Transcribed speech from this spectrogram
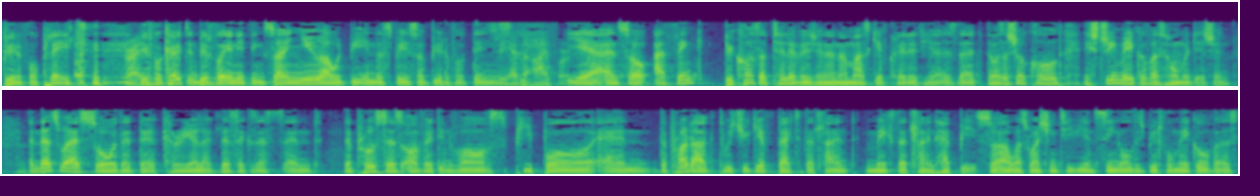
beautiful plate, Right. beautiful curtain, beautiful anything. So I knew I would be in the space of beautiful things. So you had the eye for it. Yeah, and so I think because of television, and I must give credit here, is that there was a show called Extreme Makeovers Home Edition. And that's where I saw that the career like this exists and the process of it involves people and the product which you give back to the client makes the client happy. So I was watching TV and seeing all these beautiful makeovers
